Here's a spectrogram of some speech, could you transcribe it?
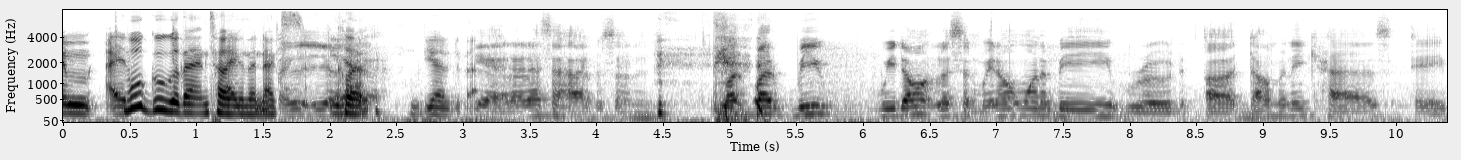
Um, I, We'll Google that and tell you in the Uh, next yeah, clip. you gotta do that. Yeah, that, that's a high percentage. but but we we don't listen. We don't want to be rude. Uh, Dominique has a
